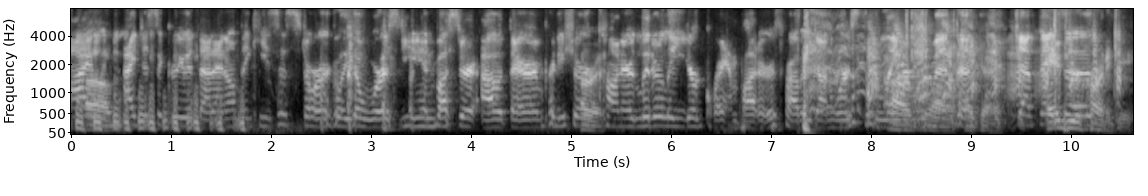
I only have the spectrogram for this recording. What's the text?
I, Um, I disagree with that. I don't think he's historically the worst union buster out there. I'm pretty sure All right. Connor, literally your grandfather has probably done worse to the labor Uh, movement than okay. Jeff Bezos. Andrew Carnegie.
